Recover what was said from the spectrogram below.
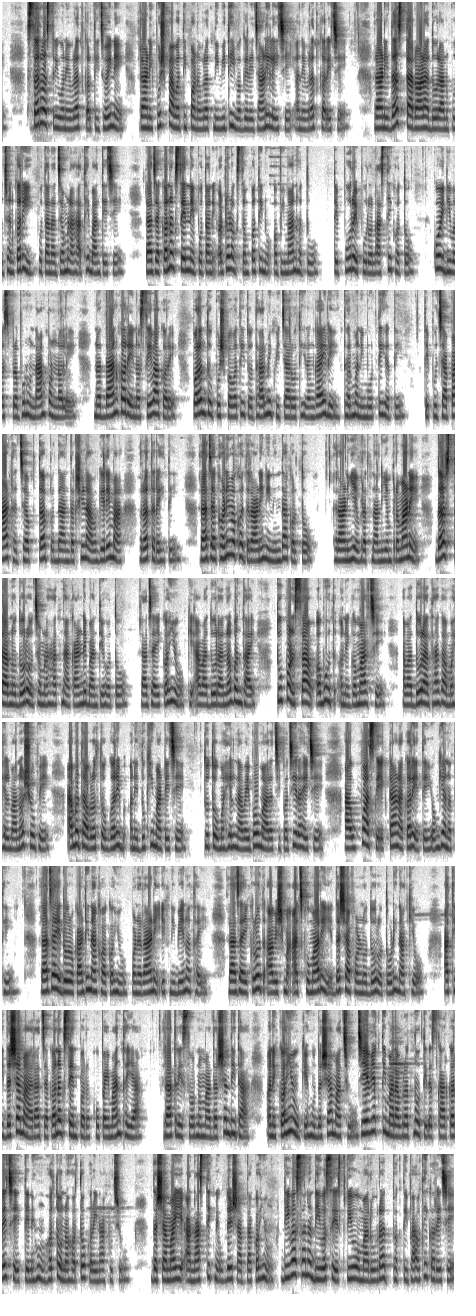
સર્વ સ્ત્રીઓને વ્રત કરતી જોઈને રાણી પુષ્પાવતી પણ વ્રતની વિધિ વગેરે જાણી લે છે અને વ્રત કરે છે. રાણી દસ તારવાળા દોરાનું પૂજન કરી પોતાના જમણા હાથે બાંધે છે. રાજા કનકસેનને પોતાની અઢળક સંપત્તિનું અભિમાન હતું. તે પૂરેપૂરો નાસ્તિક હતો. કોઈ દિવસ પ્રભુનું નામ પણ ન લે. ન દાન કરે, ન સેવા કરે. પરંતુ પુષ્પવતી તો ધાર્મિક વિચારોથી રંગાયેલી ધર્મની મૂર્તિ હતી. તે પૂજાપાઠ, જપ, તપ, દાન, દક્ષિણા વગેરેમાં રત રહેતી. રાજા ઘણી વખત રાણીની નિંદા કરતો. રાણીએ વ્રતના નિયમ પ્રમાણે દસ તારનો દોરો જમણા હાથના કાંડે બાંધ્યો હતો. રાજાએ કહ્યું કે આવા દોરા ન બંધાય, તું પણ સાવ અબૂધ અને ગમાર છે. આવા દોરા ધાગા મહેલમાં ન શોભે. આ બધા વ્રતો ગરીબ અને દુઃખી માટે છે. તું તો મહેલના વૈભવમાં રચી પચી રહે છે. આ ઉપવાસ કે એકટાણા કરે તે યોગ્ય નથી. રાજાએ દોરો કાઢી નાખવા કહ્યું, પણ રાણી એકની બે ન થઈ. રાજાએ ક્રોધ આવેશમાં મારી દશાફળનો દોરો તોડી નાખ્યો. આથી દશામાં રાજા કનકસેન પર કોપાયમાન થયા. રાત્રે સ્વપ્નમાં દર્શન દીધા અને કહ્યું કે હું દશામાં છું. જે વ્યક્તિ મારા વ્રતનો તિરસ્કાર કરે છે તેને હું હતો ન હતો કરી નાખું છું. દશામાએ આ નાસ્તિકને ઉપદેશ આપતા કહ્યું, દિવાસાના દિવસે સ્ત્રીઓ મારું વ્રત ભક્તિભાવથી કરે છે.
